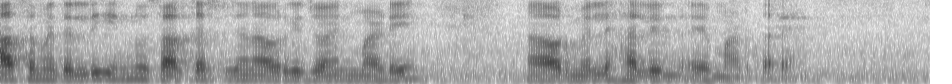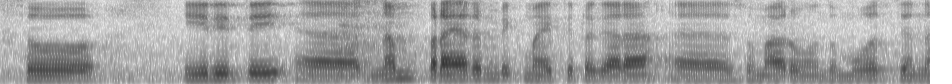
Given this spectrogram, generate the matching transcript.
ಆ ಸಮಯದಲ್ಲಿ ಇನ್ನೂ ಸಾಕಷ್ಟು ಜನ ಅವ್ರಿಗೆ ಜಾಯಿನ್ ಮಾಡಿ ಅವ್ರ ಮೇಲೆ ಹಲ್ಲೆ ಮಾಡ್ತಾರೆ. ಸೊ ಈ ರೀತಿ ನಮ್ಮ ಪ್ರಾರಂಭಿಕ ಮಾಹಿತಿ ಪ್ರಕಾರ ಸುಮಾರು ಒಂದು ಮೂವತ್ತು ಜನ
